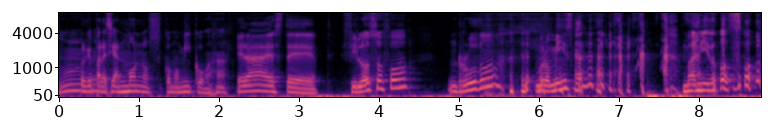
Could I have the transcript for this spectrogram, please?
Ah, Porque parecían monos, como mico, ajá. Era este filósofo, rudo, bromista, vanidoso.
